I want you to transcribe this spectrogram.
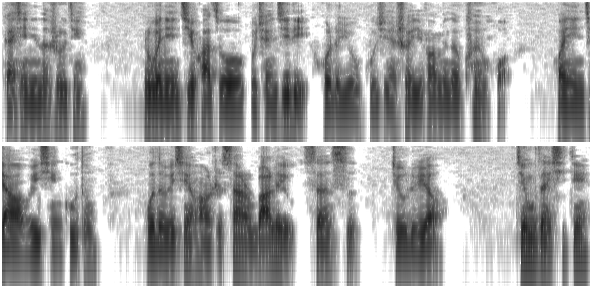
感谢您的收听。如果您计划做股权激励或者有股权设计方面的困惑，欢迎加我微信沟通。我的微信号是三二八六三四九六幺。金不在西天，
